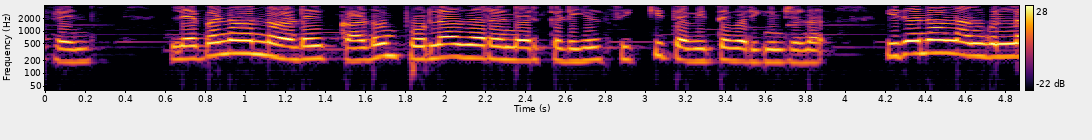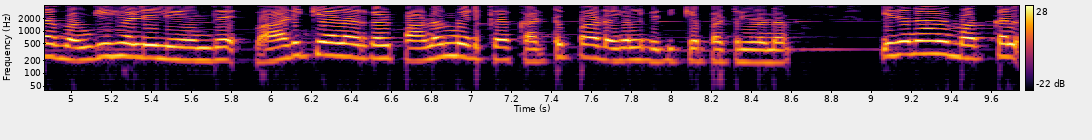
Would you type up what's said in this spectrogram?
ஃப்ரெண்ட்ஸ் லெபனான் நாடு கடும் பொருளாதார நெருக்கடியில் சிக்கி தவித்து வருகின்றன. இதனால் அங்குள்ள வங்கிகளில் இருந்து வாடிக்கையாளர்கள் பணம் எடுக்க கட்டுப்பாடுகள் விதிக்கப்பட்டுள்ளன. இதனால் மக்கள்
